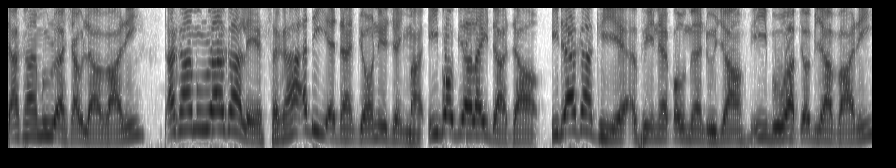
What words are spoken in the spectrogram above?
တာခါမူရာရောက်လာပါသည် တာခါမူရာကလည်းစကားအတီအတန်ပြောနေချိန်မှာအီပေါက်ပြလိုက်တာကြောင့်အီဒါကခီရဲ့အဖေနဲ့ပုံစံတူကြောင်းအီဘိုကပြောပြပါသည်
